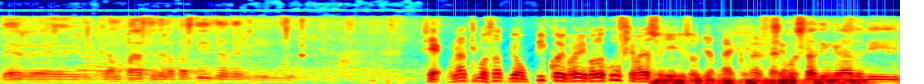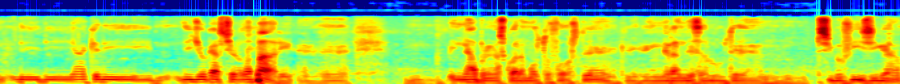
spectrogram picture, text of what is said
per eh, gran parte della partita del... Sì, un attimo stato, abbiamo piccoli problemi con la cuffia, ma adesso li risolviamo. Ecco, perfetto. Siamo stati in grado di, di, di, anche di, giocarcela alla pari. Eh, il Napoli è una squadra molto forte, eh, in grande salute psicofisica,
